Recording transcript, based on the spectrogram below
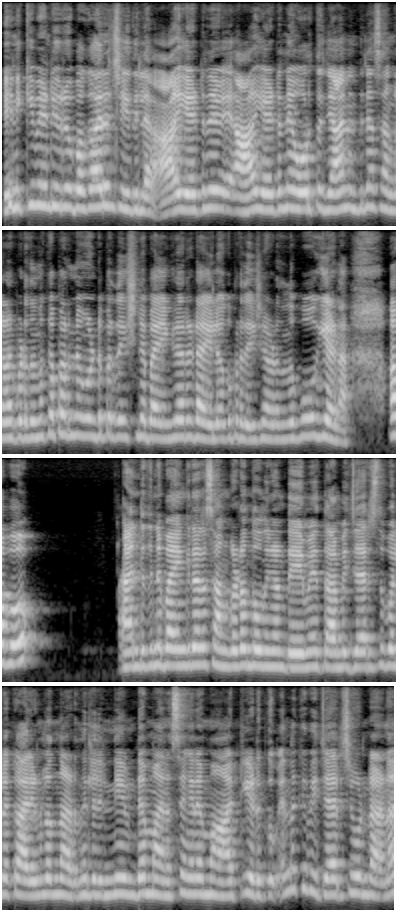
എനിക്ക് വേണ്ടി ഒരു ഉപകാരം ചെയ്തില്ല. ആ ഏട്ടനെ ആ ഏട്ടനെ ഓർത്ത് ഞാൻ എന്തിനാ സങ്കടപ്പെടുന്നതെന്നൊക്കെ പറഞ്ഞുകൊണ്ട് പ്രതീക്ഷിന്റെ ഭയങ്കര ഡയലോഗ് പ്രതീക്ഷ അവിടെ നിന്ന് പോവുകയാണ്. അപ്പോൾ ആന്റതിന് ഭയങ്കര സങ്കടം തോന്നുകയാണ്. ദൈവമേ താൻ വിചാരിച്ചതുപോലെ കാര്യങ്ങളൊന്നും നടന്നില്ല ഇനി എന്റെ മനസ്സെങ്ങനെ മാറ്റിയെടുക്കും എന്നൊക്കെ വിചാരിച്ചുകൊണ്ടാണ്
